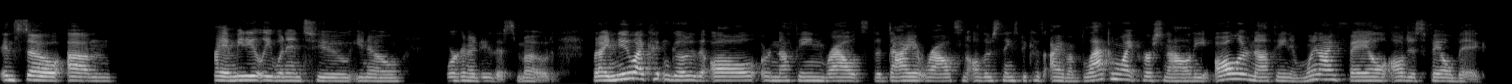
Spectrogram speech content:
And so um I immediately went into, you know, we're going to do this mode. But I knew I couldn't go to the all or nothing routes, the diet routes, and all those things because I have a black and white personality, all or nothing. And when I fail, I'll just fail big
